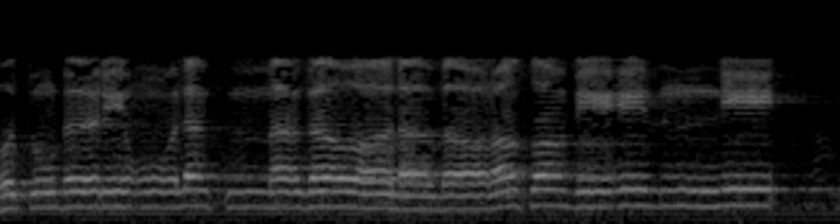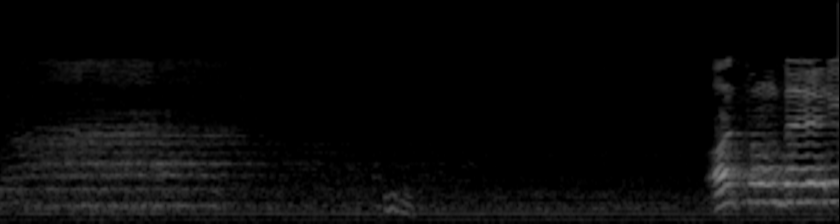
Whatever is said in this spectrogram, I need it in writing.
وتبرئ لكمه ولبرص بإذني. وتبرئ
